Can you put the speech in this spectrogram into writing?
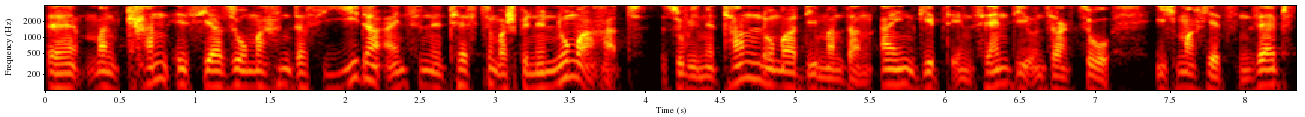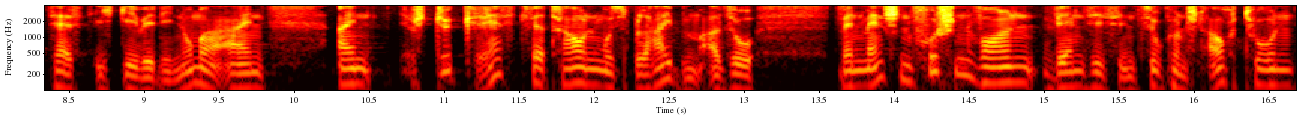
äh, man kann es ja so machen, dass jeder einzelne Test zum Beispiel eine Nummer hat, so wie eine TAN-Nummer, die man dann eingibt ins Handy und sagt so, ich mache jetzt einen Selbsttest, ich gebe die Nummer ein. Ein Stück Restvertrauen muss bleiben. Also wenn Menschen fuschen wollen, werden sie es in Zukunft auch tun.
